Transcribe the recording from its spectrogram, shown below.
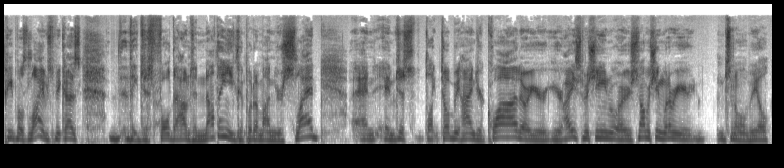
people's lives because they just fold down to nothing. You can put them on your sled and and just like tow behind your quad or your your ice machine or your snow machine, whatever your snowmobile,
